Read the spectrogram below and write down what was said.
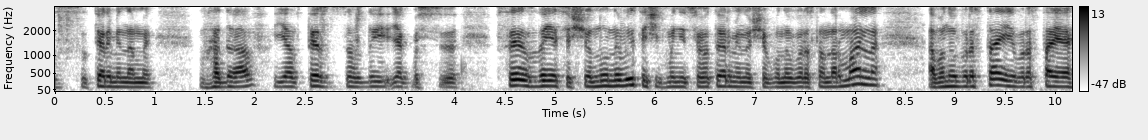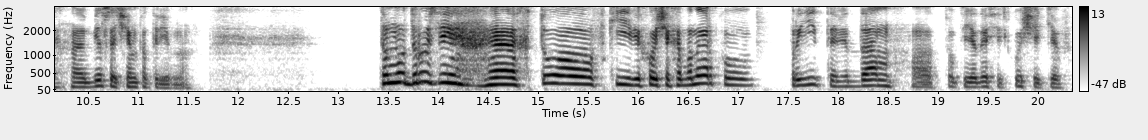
з термінами вгадав. Я теж завжди якось е, все здається, що ну не вистачить мені цього терміну, щоб воно виросло нормально, а воно виростає і виростає е, більше, чим потрібно. Тому, друзі, е, хто в Києві хоче хабанерку, приїдьте, віддам. Тут є 10 кущиків.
